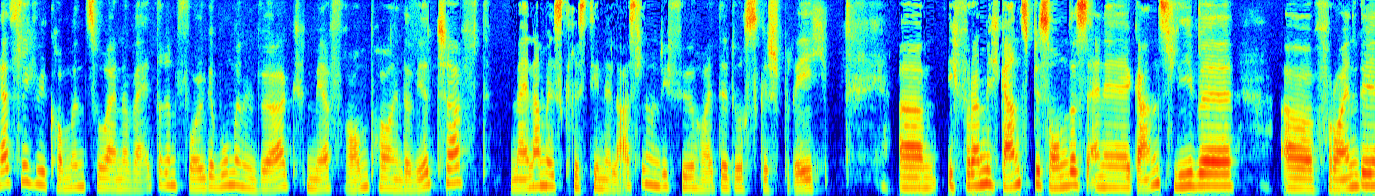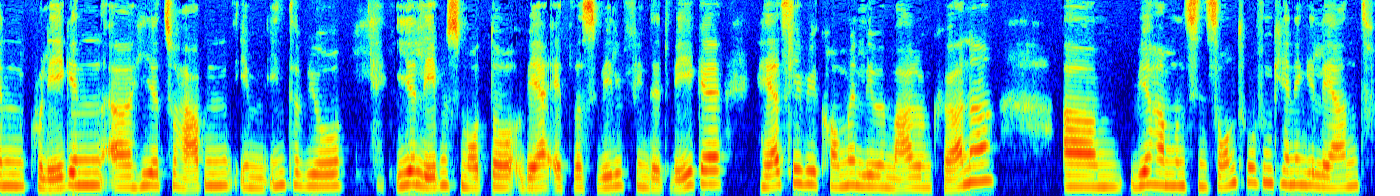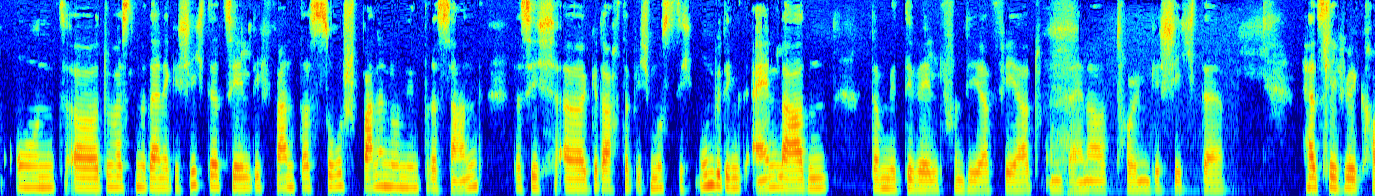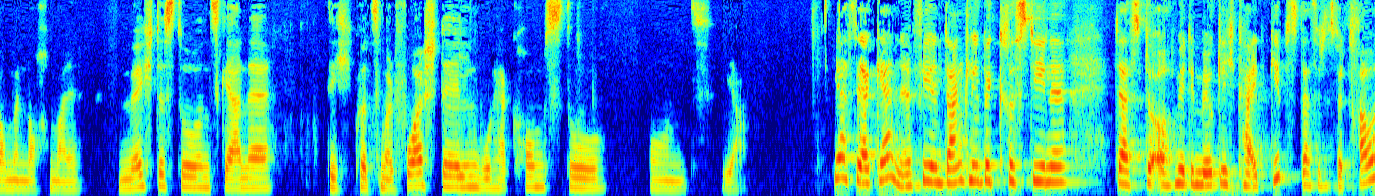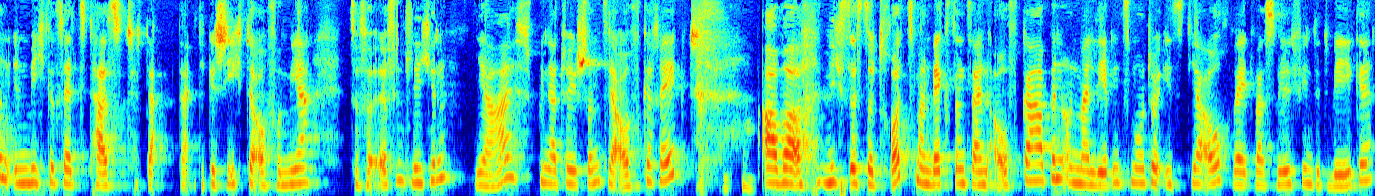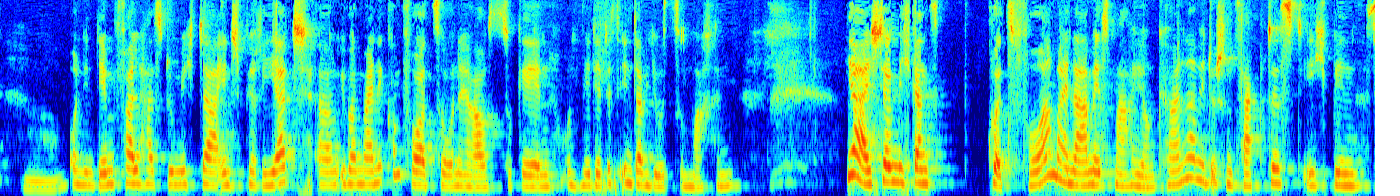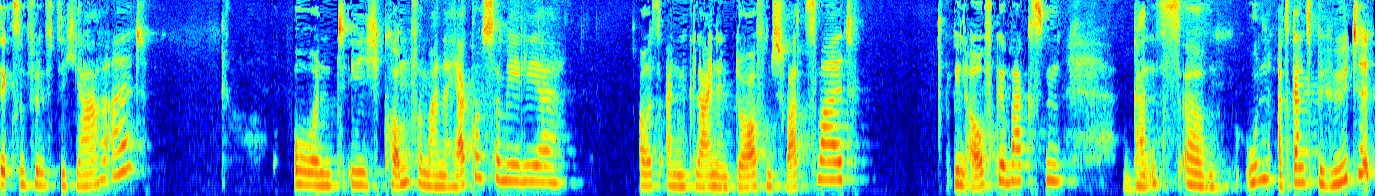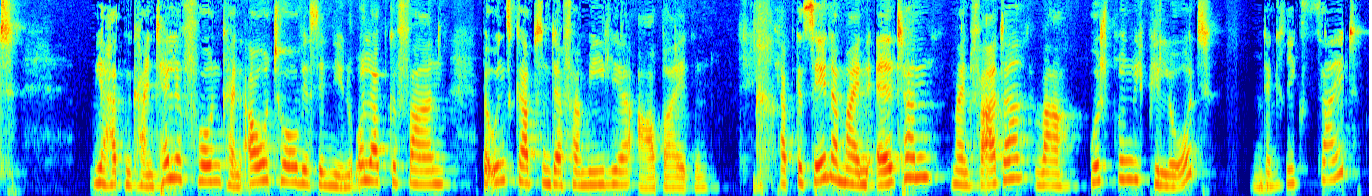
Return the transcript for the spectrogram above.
Herzlich willkommen zu einer weiteren Folge Woman in Work, mehr Frauenpower in der Wirtschaft. Mein Name ist Christine Lassel und ich führe heute durchs Gespräch. Ähm, ich freue mich ganz besonders, eine ganz liebe äh, Freundin, Kollegin äh, hier zu haben im Interview. Ihr Lebensmotto, wer etwas will, findet Wege. Herzlich willkommen, liebe Marion Körner. Ähm, wir haben uns in Sonthofen kennengelernt und äh, du hast mir deine Geschichte erzählt. Ich fand das so spannend und interessant, dass ich äh, gedacht habe, ich muss dich unbedingt einladen, damit die Welt von dir erfährt und deiner tollen Geschichte. Herzlich willkommen nochmal. Möchtest du uns gerne dich kurz mal vorstellen? Woher kommst du? Und ja. Ja, sehr gerne. Vielen Dank, liebe Christine, dass du auch mir die Möglichkeit gibst, dass du das Vertrauen in mich gesetzt hast, die Geschichte auch von mir zu veröffentlichen. Ja, ich bin natürlich schon sehr aufgeregt, aber nichtsdestotrotz, man wächst an seinen Aufgaben und mein Lebensmotto ist ja auch, wer etwas will, findet Wege. Mhm. Und in dem Fall hast du mich da inspiriert, ähm, über meine Komfortzone herauszugehen und mir dir das Interview zu machen. Ja, ich stelle mich ganz kurz vor. Mein Name ist Marion Körner, wie du schon sagtest. Ich bin 56 Jahre alt und ich komme von meiner Herkunftsfamilie aus einem kleinen Dorf in Schwarzwald. Bin aufgewachsen, ganz, ähm, un, also ganz behütet. Wir hatten kein Telefon, kein Auto, wir sind nie in Urlaub gefahren. Bei uns gab es in der Familie Arbeiten. Ich habe gesehen an meinen Eltern, mein Vater war ursprünglich Pilot in der mhm. Kriegszeit.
